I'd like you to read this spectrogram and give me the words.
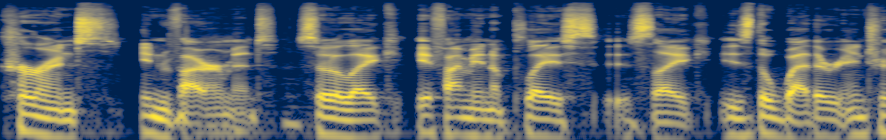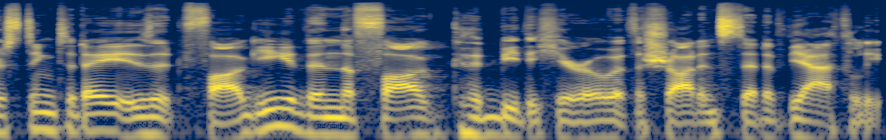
current environment. So like if I'm in a place, it's like, is the weather interesting today? Is it foggy? Then the fog could be the hero of the shot instead of the athlete.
